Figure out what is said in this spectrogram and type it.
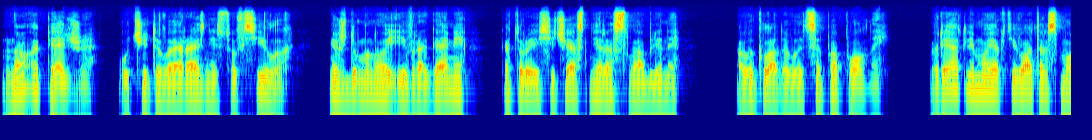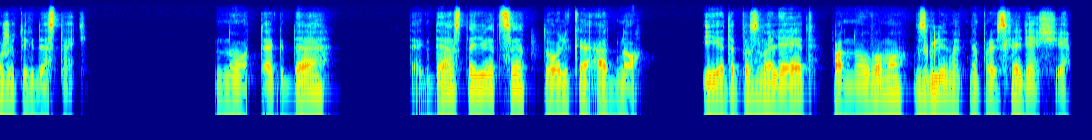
но опять же, учитывая разницу в силах между мной и врагами, которые сейчас не расслаблены, а выкладываются по полной, вряд ли мой активатор сможет их достать. Но тогда... Тогда остается только одно. И это позволяет по-новому взглянуть на происходящее.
